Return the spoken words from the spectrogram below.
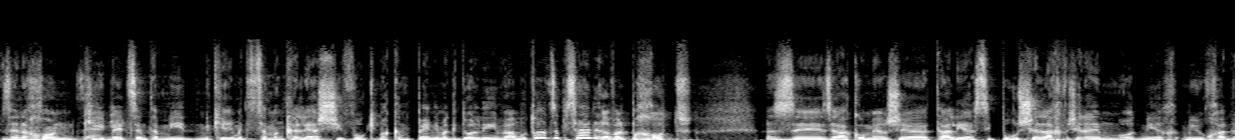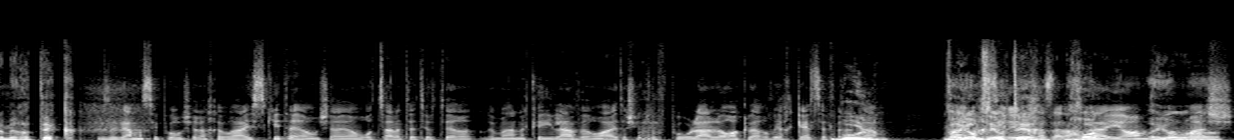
זה נכון, זה כי אני. בעצם תמיד מכירים את סמנכ"לי השיווק עם הקמפיינים הגדולים, והעמותות זה בסדר, אבל פחות. אז אה, זה רק אומר שטלי, הסיפור שלך ושלהם הוא מאוד מיוחד ומרתק. זה גם הסיפור של החברה העסקית היום, שהיום רוצה לתת יותר למען הקהילה, ורואה את השיתוף פעולה, לא רק להרוויח כסף, אלא בול. והיום זה יותר, חזרה. נכון? והיום זה היום ממש...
